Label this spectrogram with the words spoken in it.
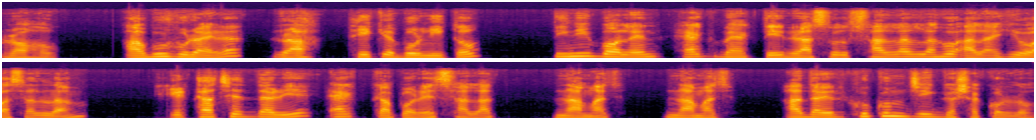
রহ। আবু হুরায়রা রাহ থেকে বর্ণিত। তিনি বলেন, এক ব্যক্তি রাসূল সাল্লাল্লাহু আলাইহি ওয়াসাল্লাম এর কাছে দাঁড়িয়ে এক কাপড়ে সালাত, নামাজ নামাজ আদায়ের হুকুম জিজ্ঞাসা করল।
